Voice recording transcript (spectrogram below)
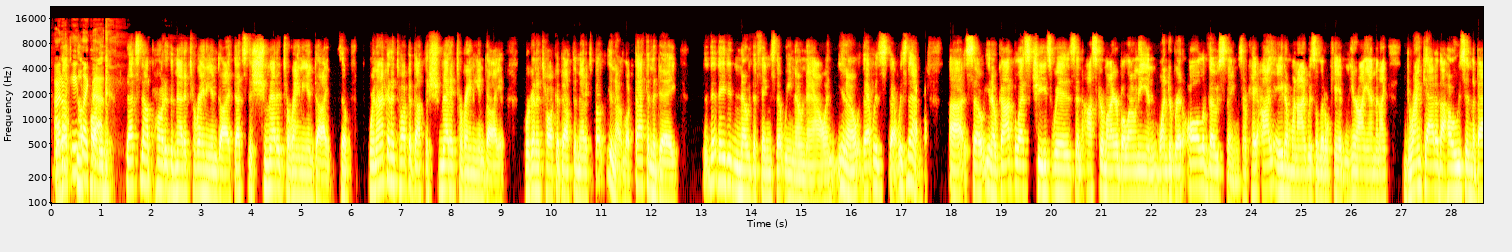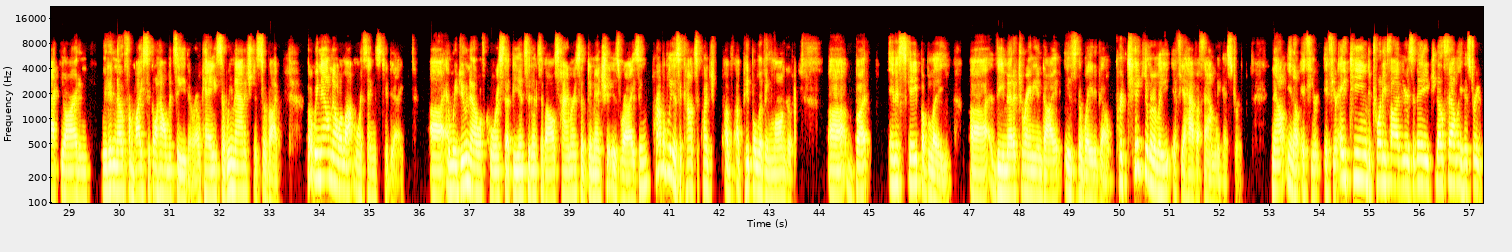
well, I don't eat like that. The, that's not part of the Mediterranean diet. That's the Schmediterranean diet. So we're not going to talk about the Schmediterranean diet. We're going to talk about the Mediterranean. But, you know, look, back in the day, they, they didn't know the things that we know now. And, you know, that was, that was then. Uh, so, you know, God bless Cheez Whiz and Oscar Mayer bologna and Wonder Bread, all of those things. Okay. I ate them when I was a little kid, and here I am, and I drank out of the hose in the backyard, and we didn't know from bicycle helmets either. Okay. So we managed to survive. But we now know a lot more things today. Uh, and we do know, of course, that the incidence of Alzheimer's, of dementia is rising, probably as a consequence of, of people living longer. Uh, but inescapably, uh, the Mediterranean diet is the way to go, particularly if you have a family history. Now, you know, if you're if you're 18 to 25 years of age, no family history,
